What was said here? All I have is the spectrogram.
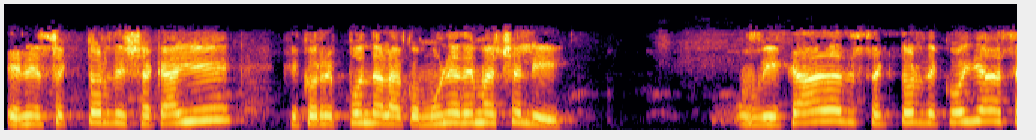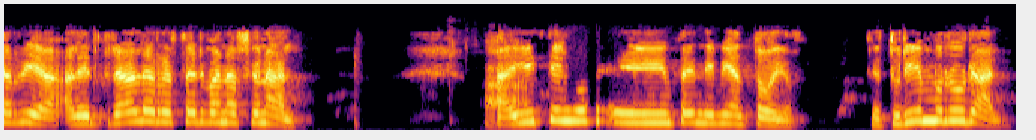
En el sector de Chacalle, que corresponde a la comuna de Machalí ubicada del sector de Coya hacia arriba, al entrar a la Reserva Nacional. Ah. Ahí tengo emprendimiento yo, de turismo rural.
